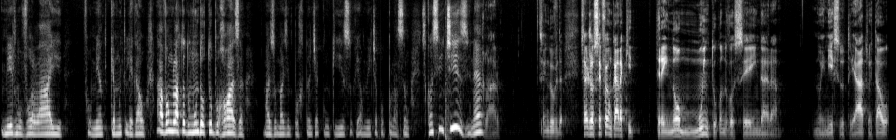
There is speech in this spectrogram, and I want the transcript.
mesmo vou lá e fomento, que é muito legal. Ah, vamos lá todo mundo, outubro rosa. Mas o mais importante é com que isso realmente a população se conscientize, né? Claro, sem dúvida. Sérgio, você foi um cara que treinou muito quando você ainda era no início do triatlo e tal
